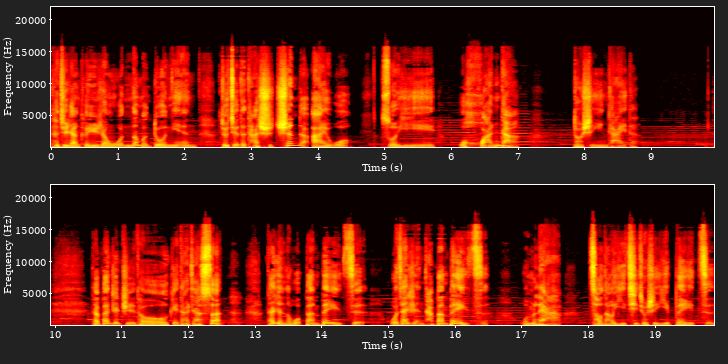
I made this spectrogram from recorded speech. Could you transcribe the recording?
他居然可以忍我那么多年，就觉得他是真的爱我，所以我还他都是应该的。”他扳着指头给大家算，他忍了我半辈子，我再忍他半辈子，我们俩凑到一起就是一辈子。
